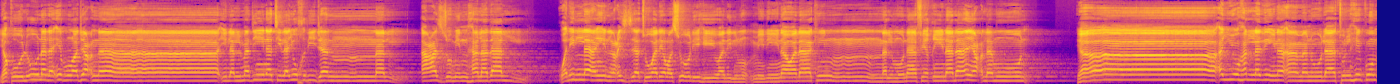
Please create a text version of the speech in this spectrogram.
يقولون لئن رجعنا إلى المدينة ليخرجن الأعز منها لذل. ولله العزة ولرسوله وللمؤمنين ولكن المنافقين لا يعلمون. يا أيها الذين آمنوا لا تلهكم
